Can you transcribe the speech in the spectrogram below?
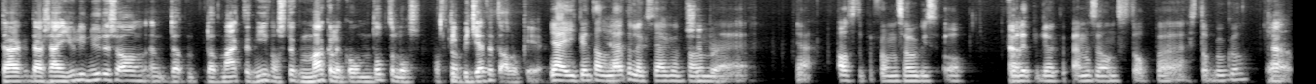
daar, daar zijn jullie nu dus al, een, dat, dat maakt het niet een stuk makkelijker om het op te lossen. Of die budgetten te allokeren. Ja, je kunt dan letterlijk zeggen van, uh, ja, als de performance hoog is op, voor dit product op Amazon, stop, uh, stop Google. Ja.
